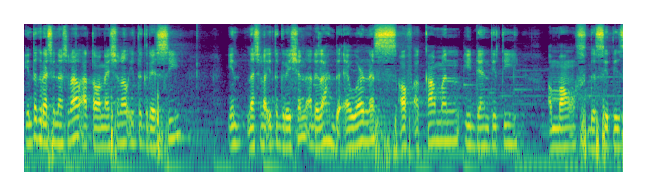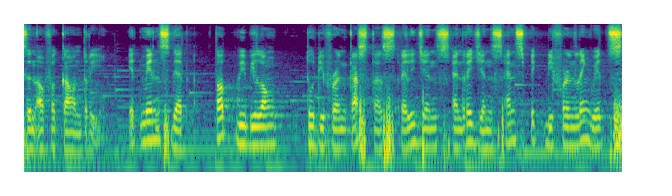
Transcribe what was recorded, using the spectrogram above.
integrasi nasional atau national integrasi in, national integration adalah the awareness of a common identity amongst the citizen of a country. It means that thought we belong to different castes, religions, and regions and speak different languages,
